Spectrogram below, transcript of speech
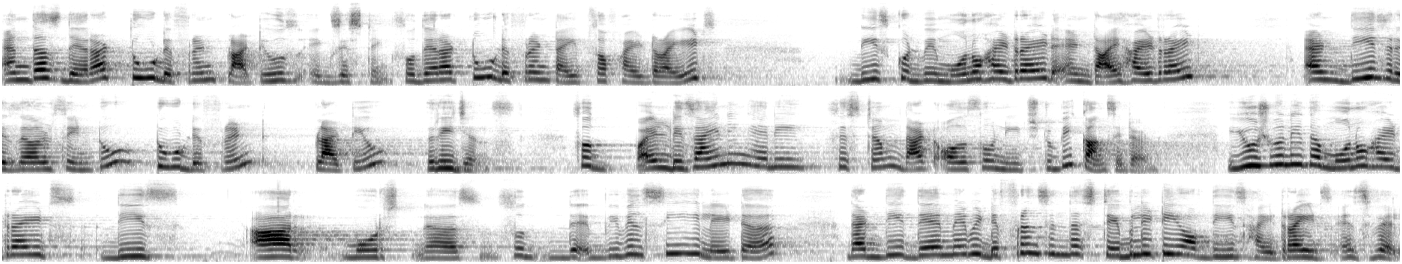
and thus there are two different plateaus existing. So there are two different types of hydrides these could be monohydride and dihydride and these results into two different plateau regions. So, while designing any system that also needs to be considered. Usually the monohydrides these are more uh, so we will see later that the, there may be difference in the stability of these hydrides as well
